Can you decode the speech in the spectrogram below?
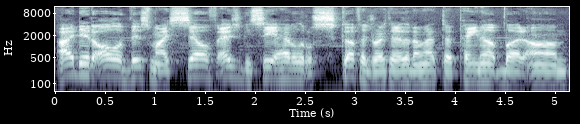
I did all of this myself. As you can see I have a little scuffage right there that I'm going to have to paint up but um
